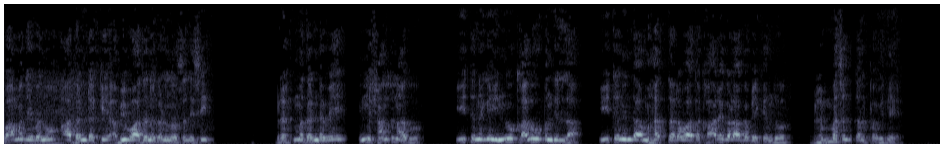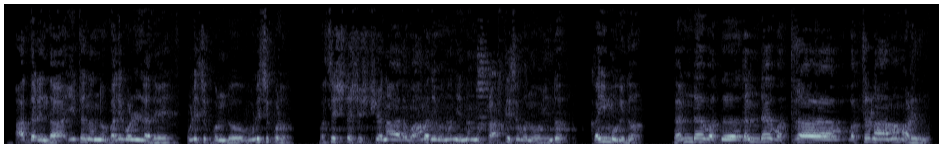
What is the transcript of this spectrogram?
ವಾಮದೇವನು ಆ ದಂಡಕ್ಕೆ ಅಭಿವಾದನಗಳನ್ನು ಸಲ್ಲಿಸಿ, ಬ್ರಹ್ಮದಂಡವೇ, ಇನ್ನು ಶಾಂತನಾಗು. ಈತನಿಗೆ ಇನ್ನೂ ಕಾಲವು ಬಂದಿಲ್ಲ. ಈತನಿಂದ ಮಹತ್ತರವಾದ ಕಾರ್ಯಗಳಾಗಬೇಕೆಂದು ಬ್ರಹ್ಮ ಸಂಕಲ್ಪವಿದೆ ಆದ್ದರಿಂದ ಈತನನ್ನು ಬಲಿಗೊಳ್ಳದೆ ಉಳಿಸಿಕೊಂಡು ಉಳಿಸಿಕೊಡು. ವಸಿಷ್ಠ ಶಿಷ್ಯನಾದ ವಾಮದೇವನು ನಿನ್ನನ್ನು ಪ್ರಾರ್ಥಿಸುವನು ಎಂದು ಕೈ ಮುಗಿದು ದಂಡ ದಂಡ ವತ್ರ ವತ್ರನಾಮ ಮಾಡಿದನು.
